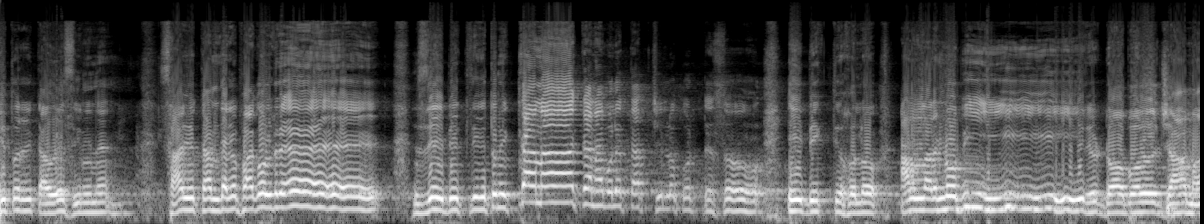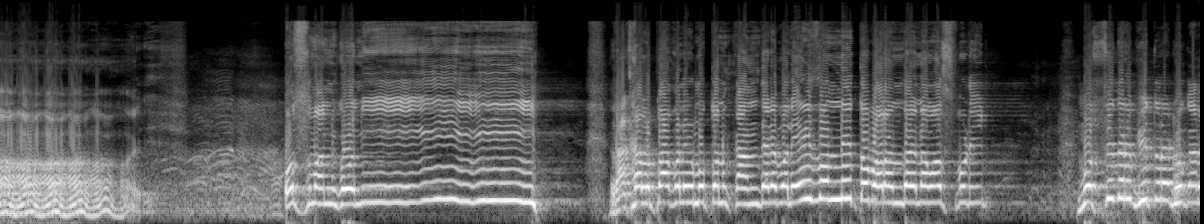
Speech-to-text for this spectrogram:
ভিতরের কাউরে চিনি না। সাহেব কান্দারে, পাগল রে, যে ব্যক্তিকে তুমি কানা কানা বলে তাচ্ছিল্য করতেছো, এই ব্যক্তি হলো আল্লাহর নবীর ডবল জামা ওসমান গনি রাখাল পাগলের মতন কান্দারে বলে এই জন্যই তো বারান্দায় নামাজ পড়ি। মসজিদের ভিতরে ঢোকার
